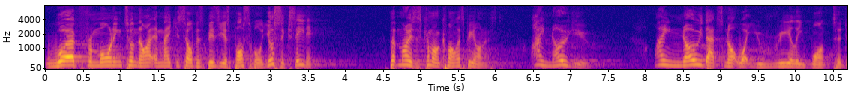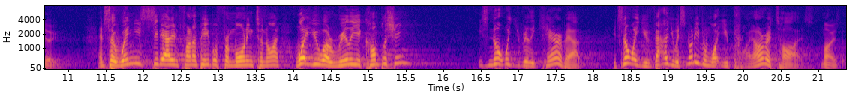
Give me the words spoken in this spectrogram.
work from morning till night and make yourself as busy as possible, you're succeeding. But Moses, come on, come on, let's be honest. I know you. I know that's not what you really want to do. And so when you sit out in front of people from morning to night, what you are really accomplishing is not what you really care about. It's not what you value. It's not even what you prioritize, Moses.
